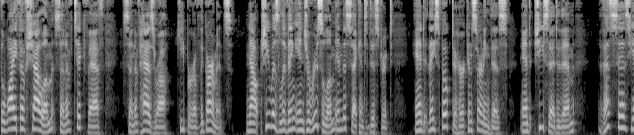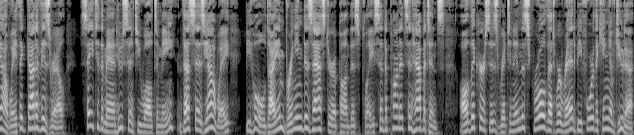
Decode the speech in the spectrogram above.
the wife of Shallum, son of Tikvath, son of Hasrah, keeper of the garments. Now she was living in Jerusalem in the second district. And they spoke to her concerning this. And she said to them, Thus says Yahweh, the God of Israel, Say to the man who sent you all to me, Thus says Yahweh, Behold, I am bringing disaster upon this place and upon its inhabitants, all the curses written in the scroll that were read before the king of Judah,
